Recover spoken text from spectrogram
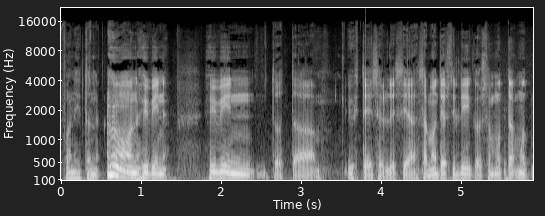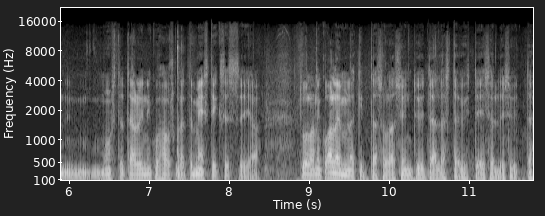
fanit on, on hyvin hyvin tota, yhteisöllisiä, samoin tietysti liikoissa, mutta, minusta tämä oli niin kuin hauskaa, että Mestiksessä ja tuolla niin alemmillakin tasolla syntyy tällaista yhteisöllisyyttä.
